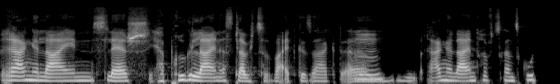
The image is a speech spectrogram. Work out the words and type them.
Rangeleien slash, ja, Prügeleien ist, glaube ich, zu weit gesagt. Ähm, mhm. Rangeleien trifft es ganz gut.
